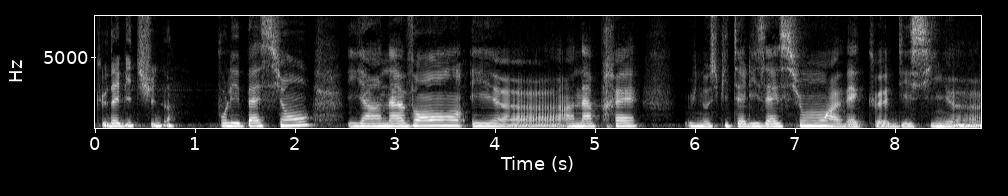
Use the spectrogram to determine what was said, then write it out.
que d'habitude. Pour les patients, il y a un avant et un après une hospitalisation avec euh, des signes euh,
